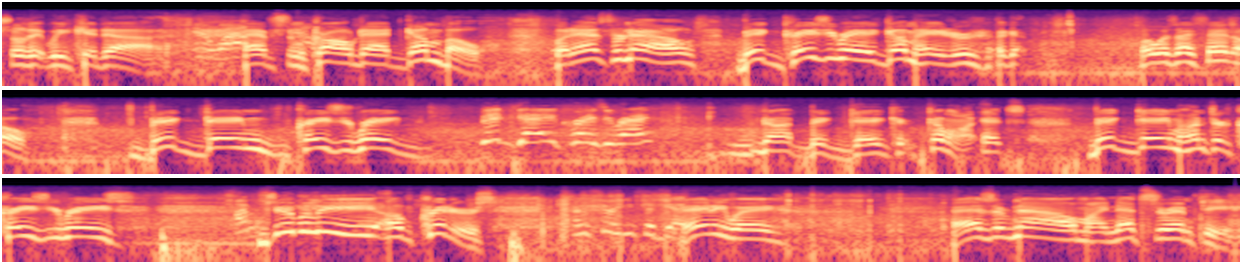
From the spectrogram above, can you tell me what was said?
so that we could uh, have some crawdad gumbo. But as for now, big Crazy Ray gum hater. What was I saying? Oh, big game Crazy Ray. Big gay Crazy Ray. Not big gay. Come on, it's big game hunter Crazy Ray's I'm jubilee of critters. I'm sure you said gay. Anyway, as of now, my nets are empty.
